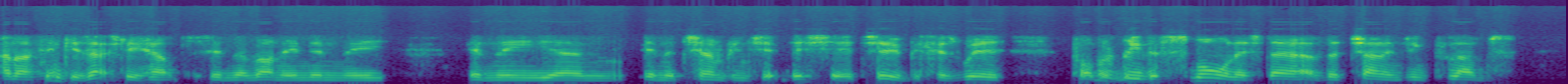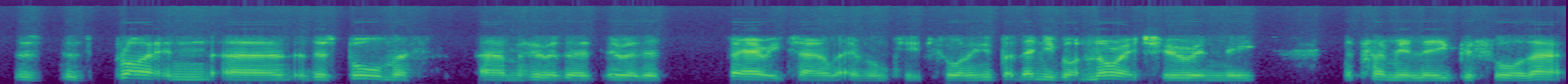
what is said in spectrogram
and I think it's actually helped us in the running in the in the um, in the championship this year too, because we're probably the smallest out of the challenging clubs there's, there's Brighton, uh, there's Bournemouth, um, who are the who are the fairy tale that everyone keeps calling it. But then you've got Norwich, who are in the the Premier League before that,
